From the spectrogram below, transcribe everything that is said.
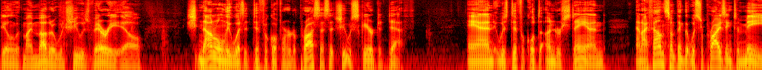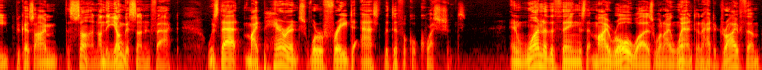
dealing with my mother when she was very ill, she, not only was it difficult for her to process it, she was scared to death and it was difficult to understand. And I found something that was surprising to me because I'm the son, I'm the youngest son, in fact, was that my parents were afraid to ask the difficult questions. And one of the things that my role was when I went and I had to drive them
